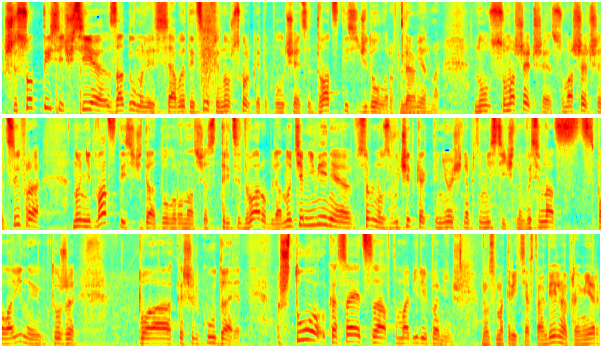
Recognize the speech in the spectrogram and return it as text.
600 тысяч все задумались об этой цифре. Ну, сколько это получается? 20 тысяч долларов да. примерно. Ну, сумасшедшая, сумасшедшая цифра. Ну, не 20 тысяч, да, доллар у нас сейчас 32 рубля. Но, тем не менее, все равно звучит как-то не очень оптимистично. 18,5 тоже по кошельку ударит. Что касается автомобилей поменьше? Ну, смотрите, автомобиль, например,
